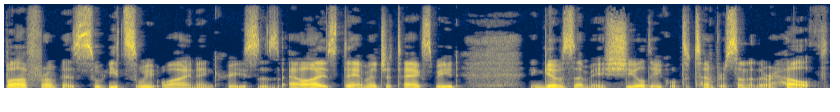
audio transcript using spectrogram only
buff from his Sweet Sweet Wine, increases allies' damage, attack speed, and gives them a shield equal to 10% of their health.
